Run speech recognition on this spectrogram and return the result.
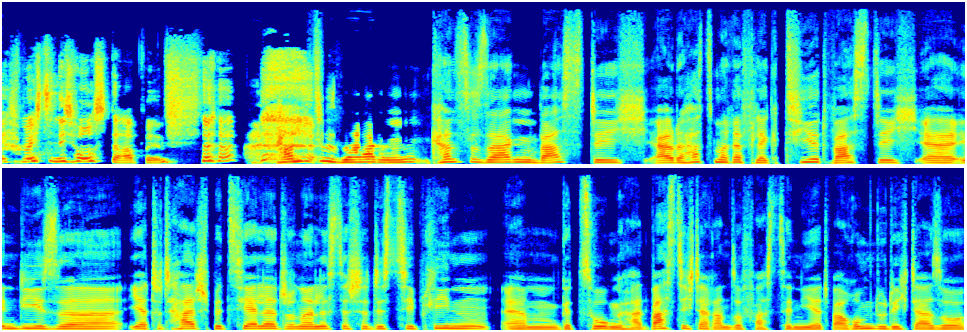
ich möchte nicht hochstapeln. kannst du sagen, kannst du sagen, was dich, äh, oder hast du mal reflektiert, was dich äh, in diese ja total spezielle journalistische Disziplin ähm, gezogen hat, was dich daran so fasziniert, warum du dich da so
